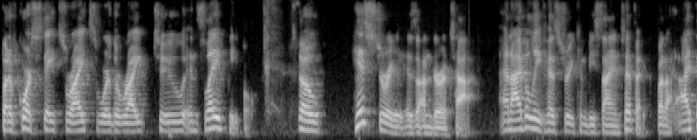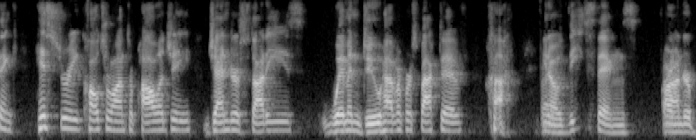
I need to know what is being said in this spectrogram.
But of course, states' rights were the right to enslave people. So history is under attack. And I believe history can be scientific, but I think history, cultural anthropology, gender studies, women do have a perspective. you right. know, these things are right. under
